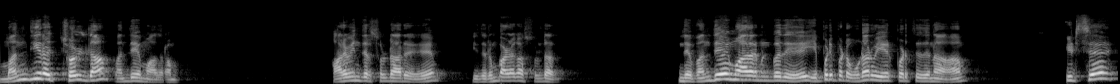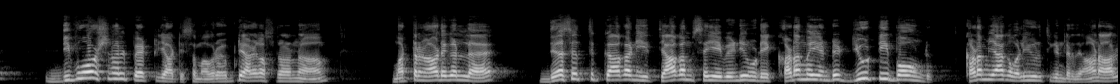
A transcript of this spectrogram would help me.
மந்திர சொல் தான் வந்தே மாதரம். அரவிந்தர் சொல்றாரு இது ரொம்ப அழகா சொல்றார். இந்த வந்தே மாதரம் என்பது எப்படிப்பட்ட உணர்வை ஏற்படுத்துதுன்னா இட்ஸ் எ டிவோஷனல் பேட்ரியாட்டிசம் அவர் எப்படி அழகா சொல்றாருன்னா மற்ற நாடுகளில் தேசத்துக்காக நீ தியாகம் செய்ய வேண்டிய உன்னுடைய கடமை என்று டியூட்டி பவுண்ட் கடமையாக வலியுறுத்துகின்றது. ஆனால்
